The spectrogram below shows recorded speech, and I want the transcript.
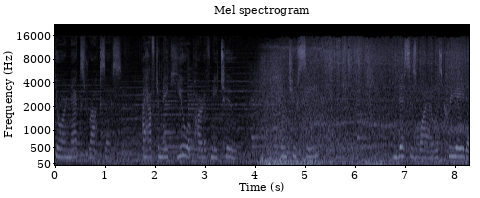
You're next, Roxas. I have to make you a part of me too. Don't you see? This is why I was created.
